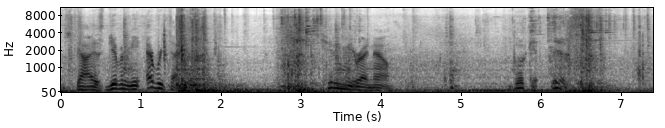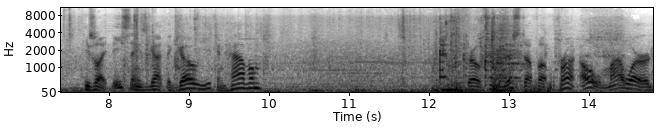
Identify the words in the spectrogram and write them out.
This guy is giving me everything. kidding me right now. Look at this. He's like, these things got to go. You can have them. Throw some of this stuff up front. Oh, my word.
